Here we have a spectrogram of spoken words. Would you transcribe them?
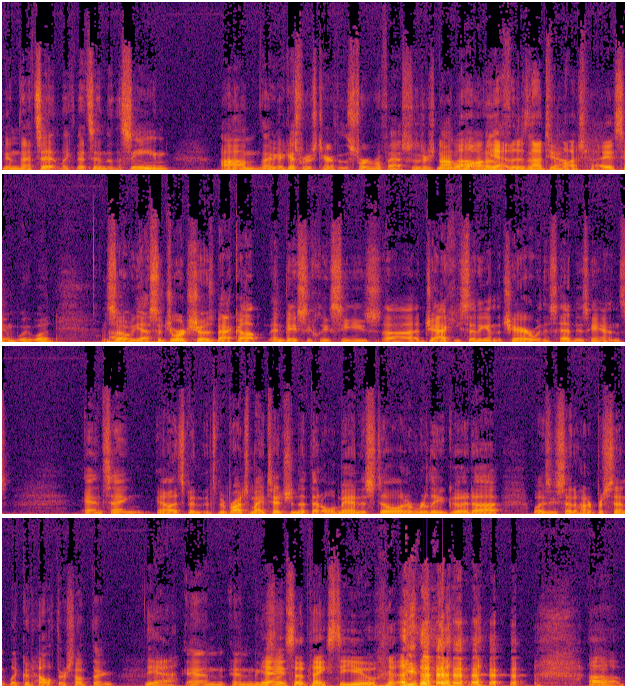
and that's it. Like that's into the scene. Um, I, I guess we're just tearing through the story real fast because there's not a Well, lot of yeah, there's not too yeah. much. I assume we would. So yeah, so George shows back up and basically sees uh, Jackie sitting in the chair with his head in his hands, and saying, you know, it's been it's been brought to my attention that that old man is still in a really good, uh, what as he said, 100 percent like good health or something. Yeah. And and he's yeah, like, he said thanks to you. um,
